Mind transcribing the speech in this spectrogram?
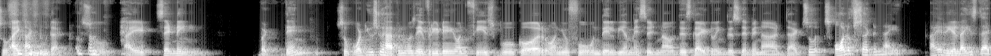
सो आई कांट डू दैट सो आई सेड नहीं नहीं But then, so what used to happen was every day on Facebook or on your phone, there'll be a message now, this guy doing this webinar, that. So all of a sudden, I, I realized that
